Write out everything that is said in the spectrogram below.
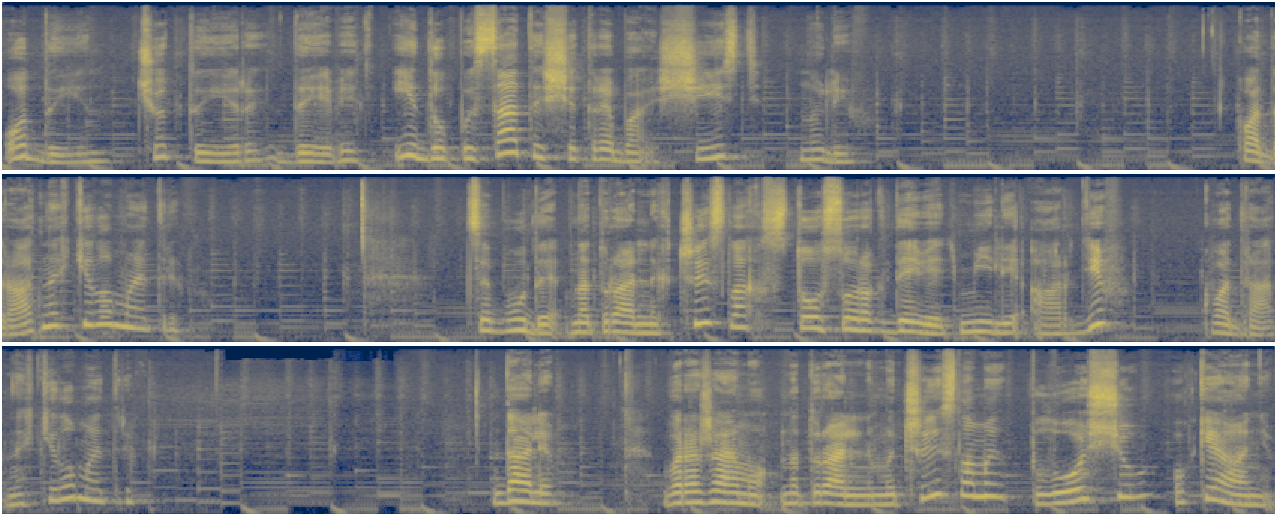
1, 4, 9 і дописати ще треба 6 нулів. Квадратних кілометрів. Це буде в натуральних числах 149 мільярдів квадратних кілометрів. Далі виражаємо натуральними числами площу океанів.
